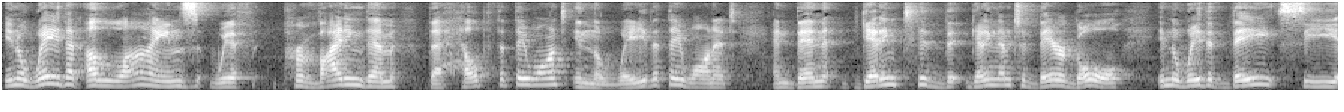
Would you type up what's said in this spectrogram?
in a way that aligns with providing them the help that they want in the way that they want it, and then getting to the, getting them to their goal in the way that they see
